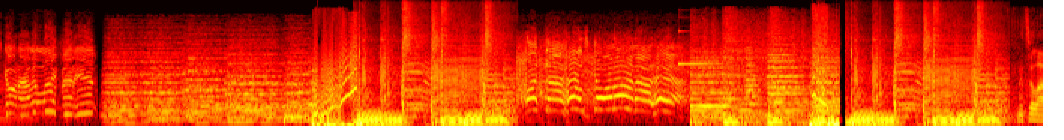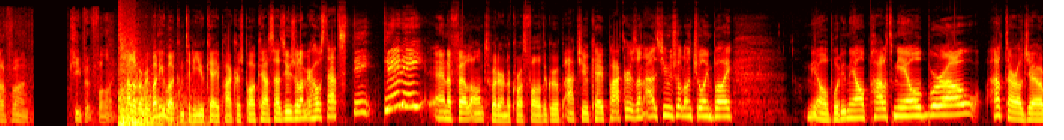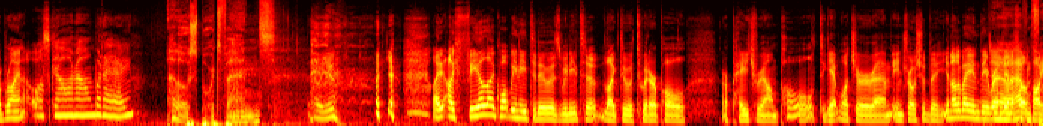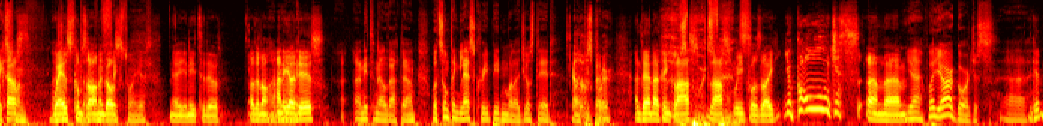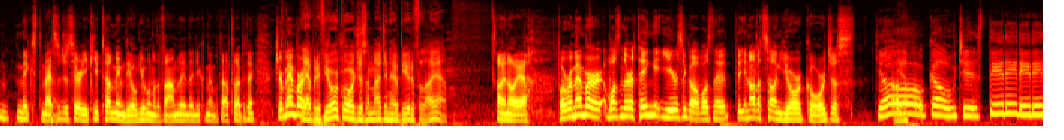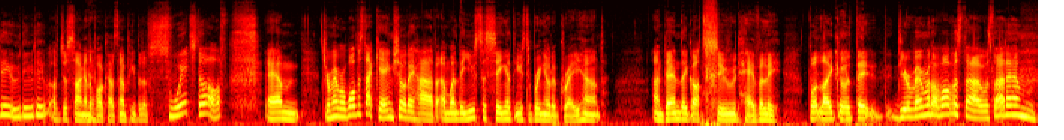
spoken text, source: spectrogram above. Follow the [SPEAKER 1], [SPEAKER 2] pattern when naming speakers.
[SPEAKER 1] Let's go now. A little life out here. What the hell's going on out here?
[SPEAKER 2] It's a lot of fun. Keep it fun.
[SPEAKER 3] Hello, everybody. Welcome to the UK Packers podcast. As usual, I'm your host at Steve Diddy NFL on Twitter, and of course, follow the group at UK Packers. And as usual, I'm joined by me old buddy, me old pal, it's me old bro, at Daryl J. O'Brien. What's going on, buddy?
[SPEAKER 4] Hello, sports fans. How are you?
[SPEAKER 3] I, I feel like what we need to do is we need to like do a Twitter poll or Patreon poll to get what your um, intro should be. You know the way in the Around
[SPEAKER 4] Yeah, I
[SPEAKER 3] the NFL podcast,
[SPEAKER 4] one.
[SPEAKER 3] Wes comes on and goes,
[SPEAKER 4] fixed one yet.
[SPEAKER 3] "Yeah, you need to do it." I don't know.
[SPEAKER 4] I
[SPEAKER 3] Any
[SPEAKER 4] know,
[SPEAKER 3] ideas?
[SPEAKER 4] I need to nail that down. Well, something less creepy than what I just did. That'd be
[SPEAKER 3] sport.
[SPEAKER 4] better.
[SPEAKER 3] And then I think
[SPEAKER 4] Hello,
[SPEAKER 3] last last
[SPEAKER 4] fans.
[SPEAKER 3] week was like, "You're gorgeous," and um,
[SPEAKER 4] Yeah, well, you are gorgeous. Uh,
[SPEAKER 3] I'm getting mixed messages here. You keep telling me I'm the ugly one of the family, and then you come in with that type of thing. Do you remember?
[SPEAKER 4] yeah, but if you're gorgeous, imagine how beautiful I am.
[SPEAKER 3] I know, yeah. But remember, wasn't there a thing years ago? Wasn't it? that- You know that song "You're Gorgeous." Yo, gorgeous. Do-do-do-do-do-do-do. I've just sang on the podcast. Now people have switched off. Um, do you remember what was that game show they had? And when they used to sing it, they used to bring out a greyhound, and then they got sued heavily. But like, was they, do you remember that? What was that? Was that um?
